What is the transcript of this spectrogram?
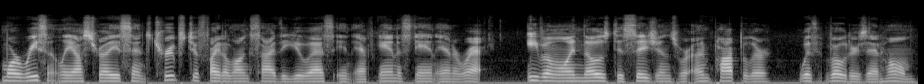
More recently, Australia sent troops to fight alongside the U.S. in Afghanistan and Iraq, even when those decisions were unpopular with voters at home.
